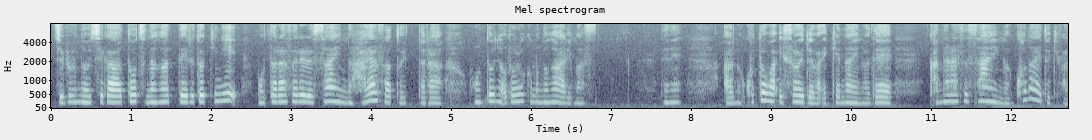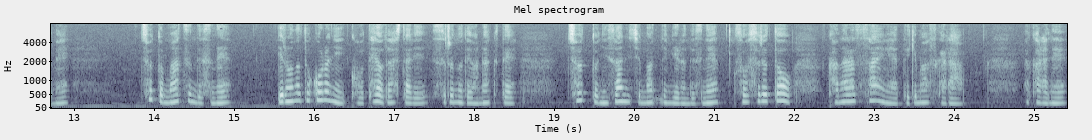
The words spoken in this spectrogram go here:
自分の内側とつながっている時にもたらされるサインの速さといったら本当に驚くものがあります。でねあのことは急いではいけないので必ずサインが来ない時はねちょっと待つんですね。いろんなところにこう手を出したりするのではなくてちょっと23日待ってみるんですね。そうすると必ずサインがやってきますから。だからね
